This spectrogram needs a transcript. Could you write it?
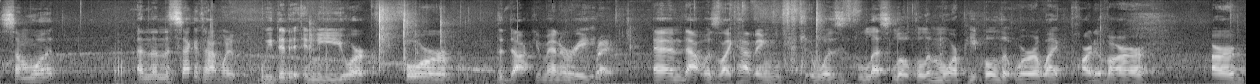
somewhat. And then the second time when it, we did it in New York for the documentary, right? And that was like having it was less local and more people that were like part of our our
